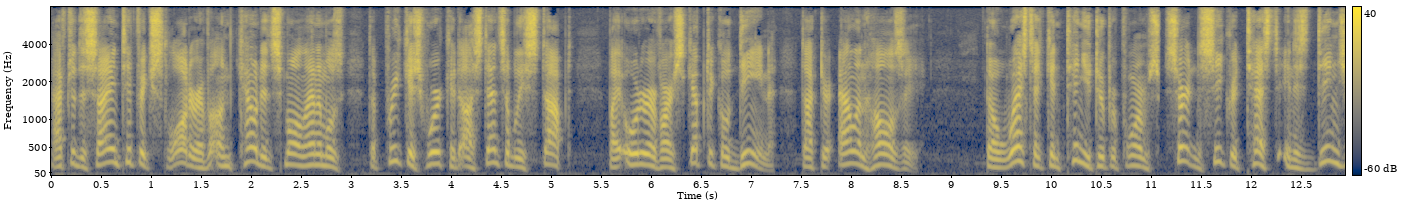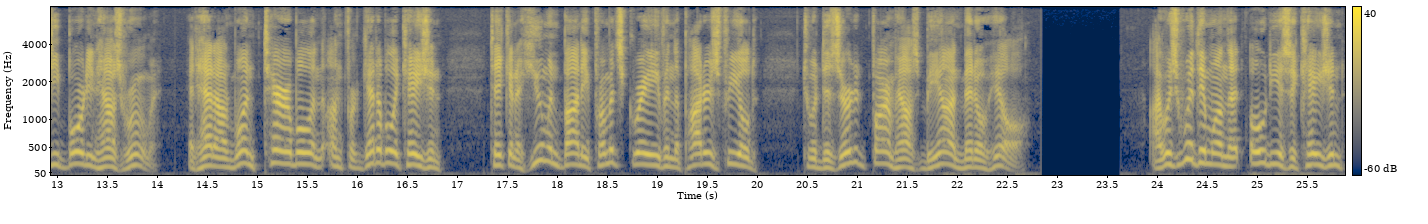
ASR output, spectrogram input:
After the scientific slaughter of uncounted small animals, the freakish work had ostensibly stopped by order of our skeptical dean, Dr. Allan Halsey, though West had continued to perform certain secret tests in his dingy boarding house room and had on one terrible and unforgettable occasion taken a human body from its grave in the potter's field to a deserted farmhouse beyond Meadow Hill. I was with him on that odious occasion,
